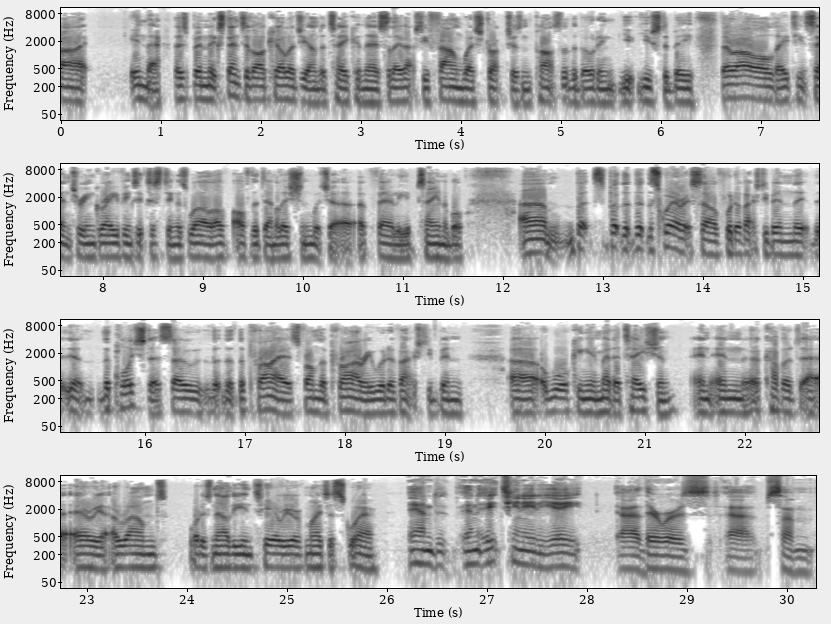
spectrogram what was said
Uh, in there. There's been extensive archaeology undertaken there, so they've actually found where structures and parts of the building used to be. There are old 18th century engravings existing as well of, of the demolition, which are, are fairly obtainable. Um, but but the, the, square itself would have actually been the, the, the cloister, so the, the, priors from the priory would have actually been uh, walking in meditation in, in a covered uh, area around what is now the interior of Mitre Square. And in 1888, uh, there was uh, some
